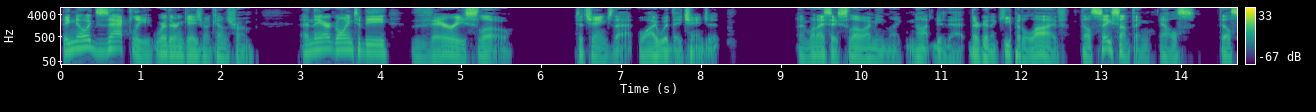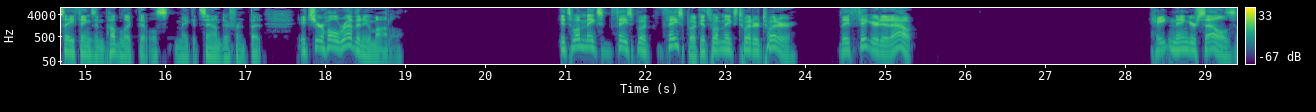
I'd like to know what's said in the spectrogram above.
They know exactly where their engagement comes from. And they are going to be very slow to change that. Why would they change it? And when I say slow, I mean like not do that. They're going to keep it alive. They'll say something else. They'll say things in public that will make it sound different, but it's your whole revenue model. It's what makes Facebook Facebook. It's what makes Twitter Twitter. They figured it out. Hate and anger sells,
